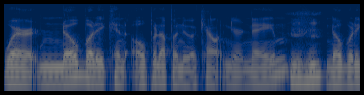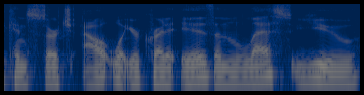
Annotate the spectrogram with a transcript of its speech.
where nobody can open up a new account in your name. Mm-hmm. Nobody can search out what your credit is unless you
